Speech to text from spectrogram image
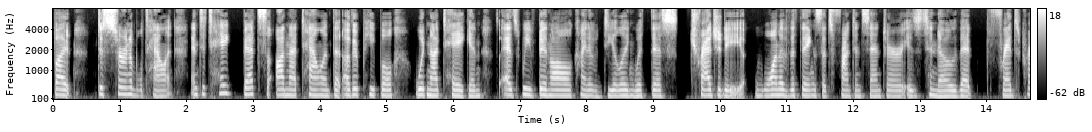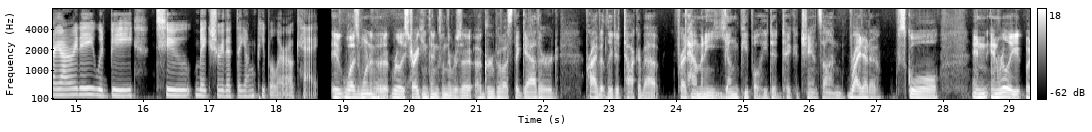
but discernible talent, and to take bets on that talent that other people would not take. And as we've been all kind of dealing with this tragedy, one of the things that's front and center is to know that Fred's priority would be to make sure that the young people are okay. It was one of the really striking things when there was a, a group of us that gathered privately to talk about Fred, how many young people he did take a chance on right out of school, and and really a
